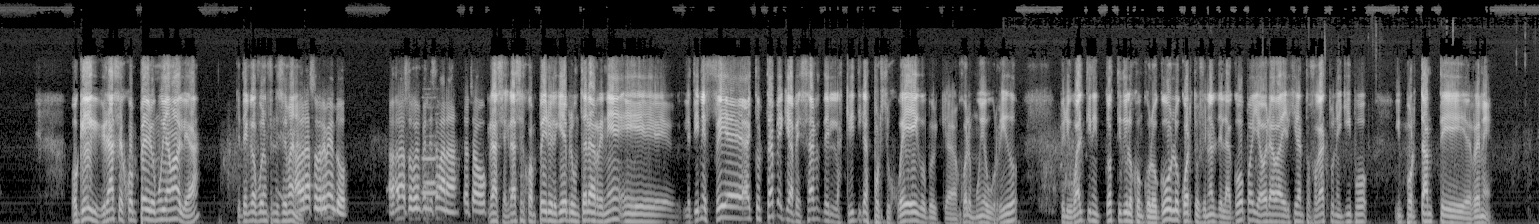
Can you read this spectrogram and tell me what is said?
Ok, gracias Juan Pedro, muy amable, ¿ah? Que tengas buen fin de semana. Abrazo tremendo. Abrazo, buen fin de semana. Chao, chao. Gracias, gracias Juan Pedro. Le quiero preguntar a René, eh, ¿le tiene fe a Héctor Tape que a pesar de las críticas por su juego, porque a lo mejor es muy aburrido, pero igual tiene dos títulos con Colo Colo, cuarto final de la Copa y ahora va a dirigir a Antofagasta un equipo importante, René?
